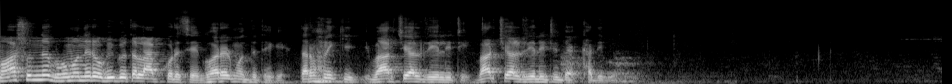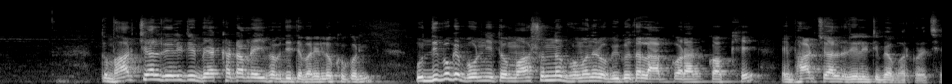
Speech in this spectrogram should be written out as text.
মহাশূন্য ভ্রমণের অভিজ্ঞতা লাভ করেছে ঘরের মধ্যে থেকে। তার মানে কি? ভার্চুয়াল রিয়েলিটি ভার্চুয়াল রিয়েলিটির ব্যাখ্যা দিব। তো ভার্চুয়াল রিয়েলিটির ব্যাখ্যাটা আমরা এইভাবে দিতে পারি, লক্ষ্য করি। উদ্দীপকে বর্ণিত মহাশূন্য ভ্রমণের অভিজ্ঞতা লাভ করার কক্ষে এই ভার্চুয়াল রিয়েলিটি ব্যবহার করেছে।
